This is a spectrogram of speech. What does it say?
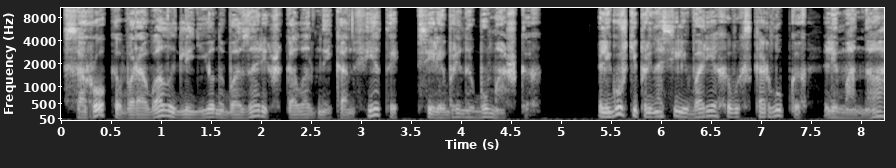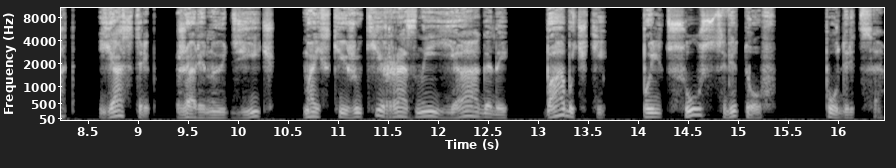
Сорока воровала для нее на базаре шоколадные конфеты в серебряных бумажках. Лягушки приносили в ореховых скорлупках лимонад, ястреб — жареную дичь, майские жуки — разные ягоды, бабочки пыльцу с цветов, пудриться.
